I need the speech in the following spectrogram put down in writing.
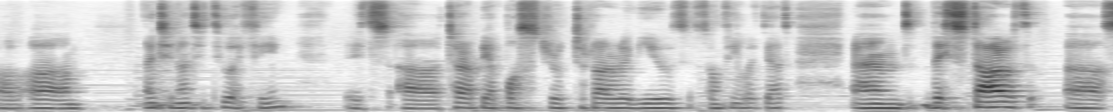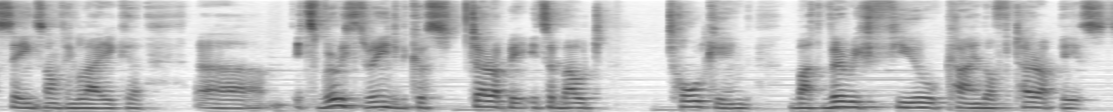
uh, 1992, I think. It's uh, therapy post-structural reviews, something like that. And they start uh, saying something like, uh, it's very strange because therapy, it's about talking, but very few kind of therapies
